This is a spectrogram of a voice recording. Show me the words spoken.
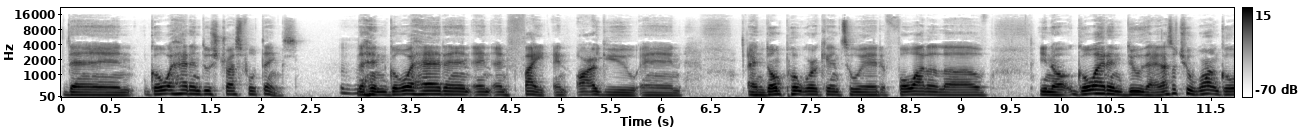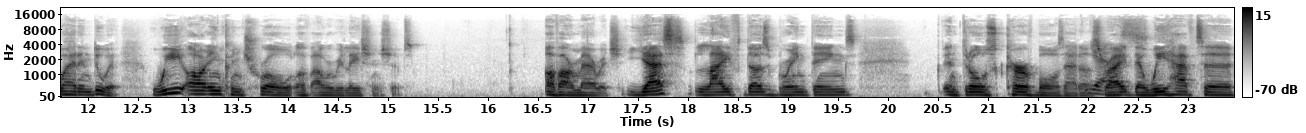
then go ahead and do stressful things. Then go ahead and, and and fight and argue and and don't put work into it fall out of love. You know go ahead and do that. That's what you want go ahead and do it. We are in control of our relationships of our marriage yes life does bring things and throws curveballs at us Yes. right that we have to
